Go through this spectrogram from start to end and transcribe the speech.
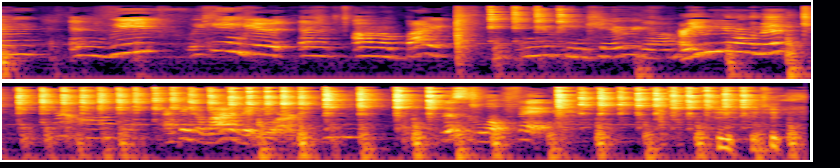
and and we we can get it um, on a bike and you can carry them. Are you eating all the mint? Not all of it. I think a lot of it you are. This is a little thick.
